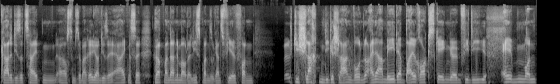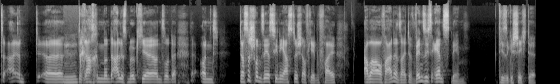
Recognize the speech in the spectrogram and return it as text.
gerade diese Zeiten äh, aus dem Silmarillion, diese Ereignisse, hört man dann immer oder liest man so ganz viel von die Schlachten, die geschlagen wurden, eine Armee der Balrogs gegen irgendwie die Elben und äh, mhm. Drachen und alles Mögliche und so. Und das ist schon sehr cineastisch auf jeden Fall. Aber auf der anderen Seite, wenn sie es ernst nehmen, diese Geschichte,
